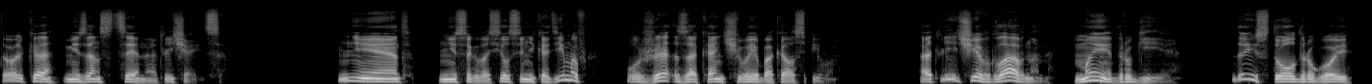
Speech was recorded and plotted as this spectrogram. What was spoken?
Только мизансцена отличается. «Нет», — не согласился Никодимов, уже заканчивая бокал с пивом. «Отличие в главном. Мы другие. Да и стол другой,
